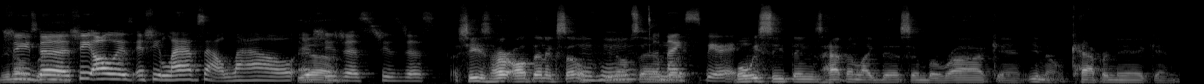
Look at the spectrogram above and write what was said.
You know She what I'm saying? does. She always and she laughs out loud, and Yeah. she's just she's just She's her authentic self. You know what I'm saying? a But- nice spirit. when we see things happen like this and Barack and you know Kaepernick and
